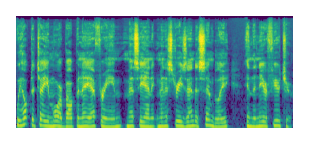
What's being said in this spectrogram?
We hope to tell you more about B'nai Ephraim, Messianic Ministries, and Assembly in the near future.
